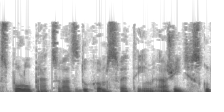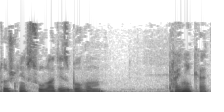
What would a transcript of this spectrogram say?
spolupracovať s Duchom Svetým a žiť skutočne v súlade s Bohom. Prenikať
